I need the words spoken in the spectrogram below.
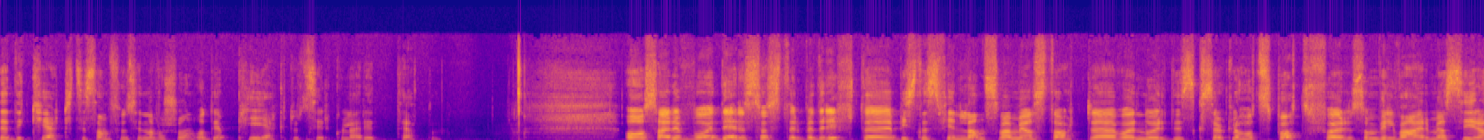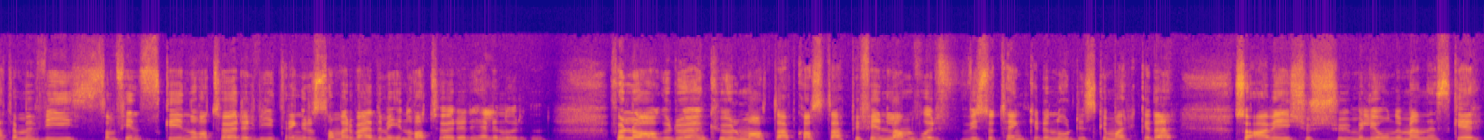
dedikert til samfunnsinnovasjon, og de har pekt ut sirkulariteten. Og så er det vår, deres søsterbedrift eh, Business Finland som er med å starte vår nordisk Circle Hotspot, for, som vil være med og sier at ja, vi som finske innovatører vi trenger å samarbeide med innovatører i hele Norden. For lager du en kul matapp, kastapp i Finland, hvor, hvis du tenker det nordiske markedet, så er vi 27 millioner mennesker.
